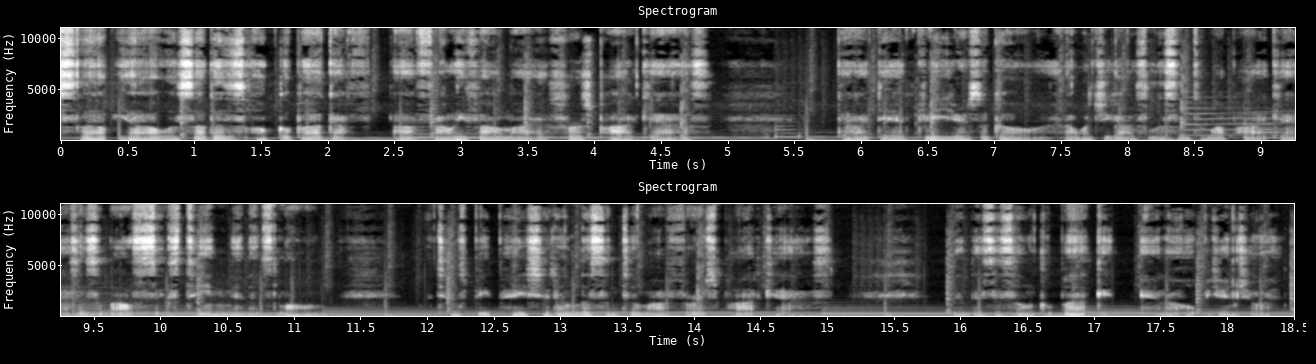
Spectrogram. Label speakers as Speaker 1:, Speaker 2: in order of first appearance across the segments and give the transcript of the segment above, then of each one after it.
Speaker 1: what's up, y'all? What's up? This is Uncle Buck. I, finally found my first podcast that I did three years ago, and I want you guys to listen to my podcast. It's about 16 minutes long. Just be patient and listen to my first podcast. And this is Uncle Buck, and I hope you enjoy it.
